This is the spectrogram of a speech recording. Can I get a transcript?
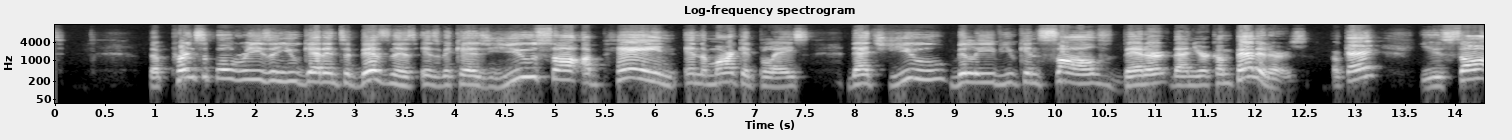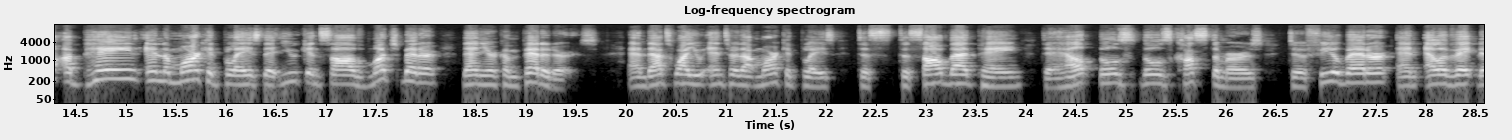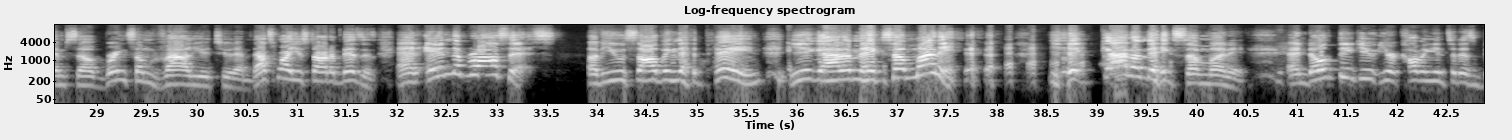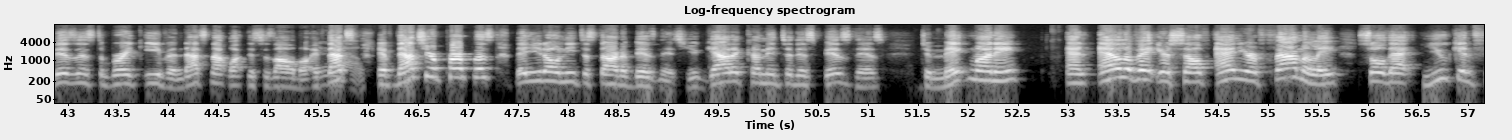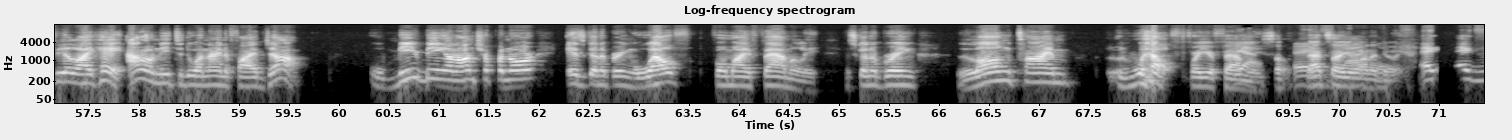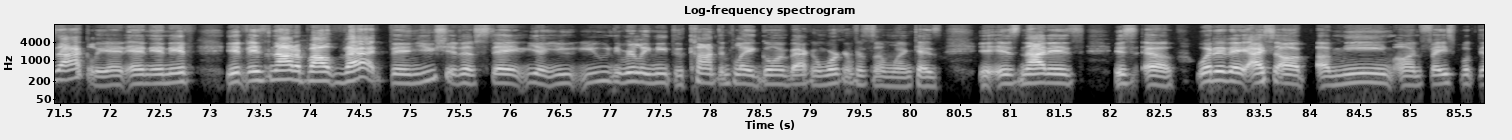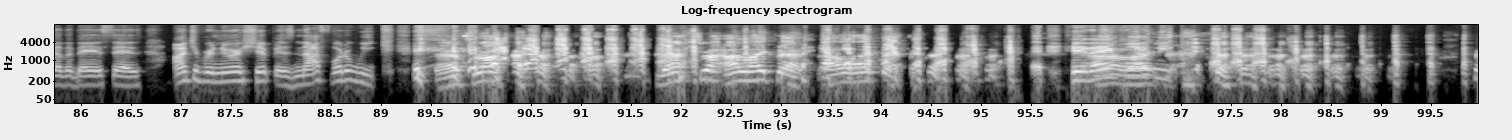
The principal reason you get into business is because you saw a pain in the marketplace that you believe you can solve better than your competitors. Okay? You saw a pain in the marketplace that you can solve much better than your competitors. And that's why you enter that marketplace to, to solve that pain, to help those, those customers to feel better and elevate themselves, bring some value to them. That's why you start a business. And in the process, of you solving that pain, you gotta make some money. you gotta make some money. And don't think you you're coming into this business to break even. That's not what this is all about. If that's no. if that's your purpose, then you don't need to start a business. You gotta come into this business to make money and elevate yourself and your family so that you can feel like, hey, I don't need to do a nine to five job. Me being an entrepreneur is going to bring wealth for my family. It's going to bring long time wealth for your family. Yeah, so that's how you want to do it. Exactly. And, and and if if it's not about that, then you should have stayed. You know, you you really need to contemplate going back and working for someone because it's not as is uh what did they i saw a, meme on facebook the other day it says entrepreneurship is not for the weak. That's right. That's right i like that i like that. It ain't I for like the weak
